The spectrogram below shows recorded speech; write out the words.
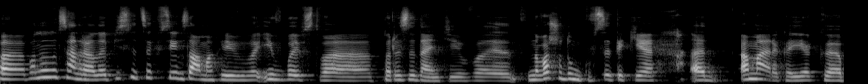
Е, Пане Олександре, але після цих всіх замахів і вбивства президентів, е, на вашу думку, все-таки е, Америка як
